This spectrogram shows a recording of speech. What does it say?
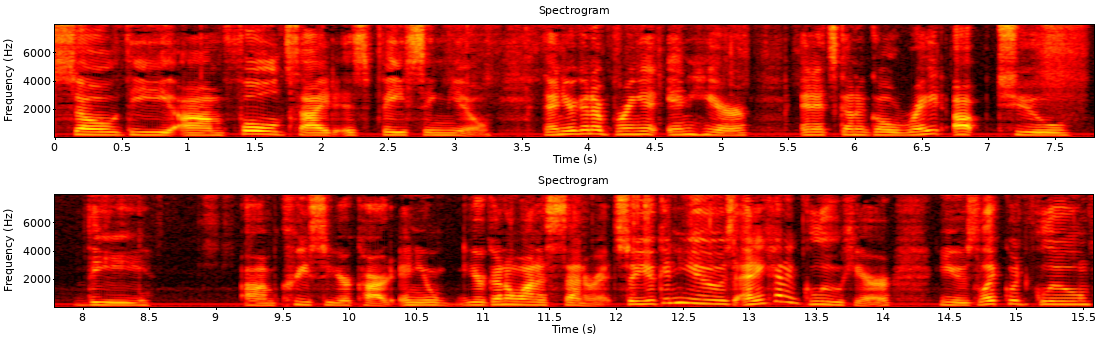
so the um, fold side is facing you. Then you're going to bring it in here and it's going to go right up to the um, crease of your card and you, you're going to want to center it. So you can use any kind of glue here. You use liquid glue.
